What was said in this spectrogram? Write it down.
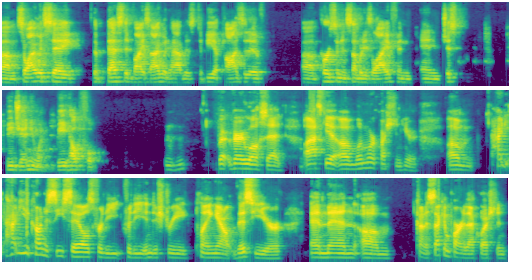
um, so I would say the best advice I would have is to be a positive um, person in somebody's life and and just be genuine, be helpful. Mm-hmm. Very well said. I'll ask you um, one more question here. Um, how do you, how do you kind of see sales for the for the industry playing out this year? And then um, kind of second part of that question,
